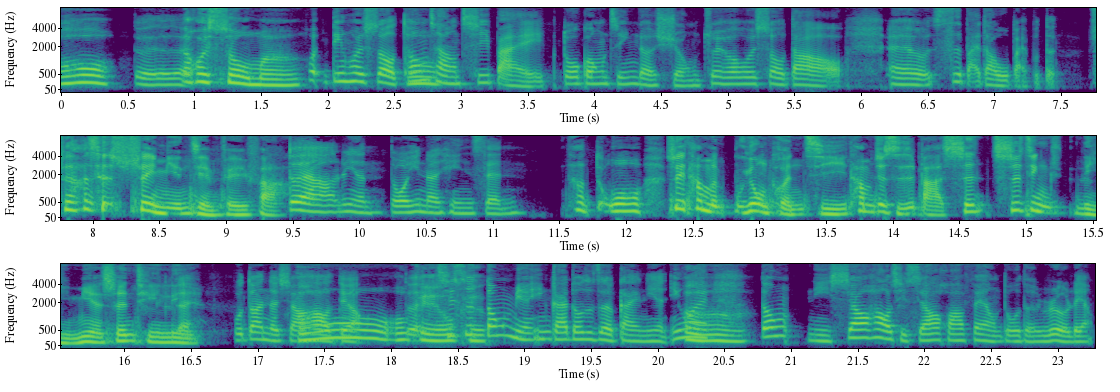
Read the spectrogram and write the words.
哦，对对对，那会瘦吗？会，一定会瘦。通常七百多公斤的熊，最后会瘦到呃四百到五百不等。所以它是睡眠减肥法。对啊，令人多令人心生。那我所以他们不用囤积，他们就只是把身吃进里面身体里。不断的消耗掉，oh, okay, 对，其实冬眠应该都是这个概念.因为冬你消耗其实要花非常多的热量，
